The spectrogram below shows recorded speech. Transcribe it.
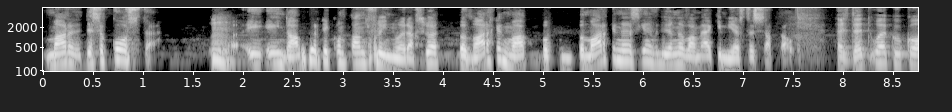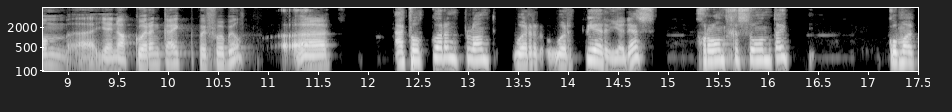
maar dis 'n koste. En, en dan word die kontantvloei nodig. So bemarking maak be, bemarking is een van die dinge waarmee ek die meeste sukkel. Is dit ook hoekom uh, jy na koring kyk byvoorbeeld? Uh ek wil koring plant oor oor twee redes. Grondgesondheid kom ek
